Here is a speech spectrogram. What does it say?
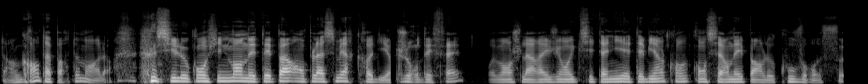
C'est un grand appartement alors. si le confinement n'était pas en place mercredi, jour des faits, en revanche, la région Occitanie était bien concernée par le couvre-feu.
